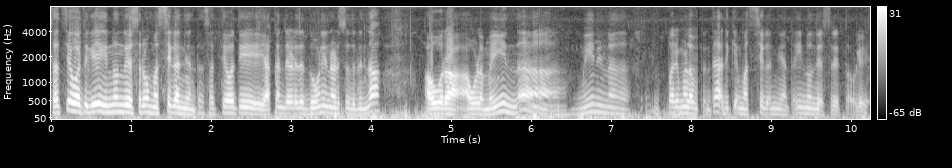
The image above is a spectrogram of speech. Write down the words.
ಸತ್ಯವತಿಗೆ ಇನ್ನೊಂದು ಹೆಸರು ಮತ್ಸ್ಯಗಂಧಿ ಅಂತ. ಸತ್ಯವತಿ ಯಾಕಂತ ಹೇಳಿದ್ರೆ ದೋಣಿ ನಡೆಸೋದ್ರಿಂದ ಅವರ, ಅವಳ ಮೈಯಿಂದ ಮೀನಿನ ಪರಿಮಳ ಬರ್ತಂತೆ. ಅದಕ್ಕೆ ಮತ್ಸ್ಯಗಂಧಿ ಅಂತ ಇನ್ನೊಂದು ಹೆಸರಿತ್ತು ಅವಳಿಗೆ.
